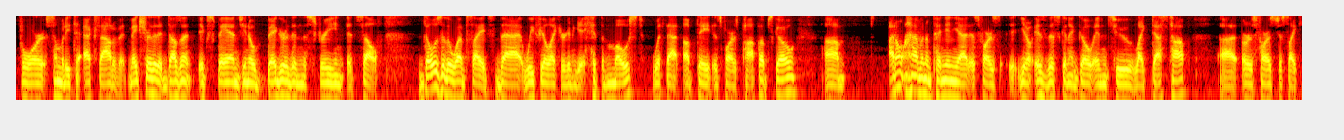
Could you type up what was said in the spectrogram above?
for somebody to X out of it. Make sure that it doesn't expand, you know, bigger than the screen itself. Those are the websites that we feel like are going to get hit the most with that update as far as pop ups go. Um, I don't have an opinion yet as far as, you know, is this going to go into like desktop? Uh, or as far as just like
